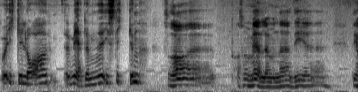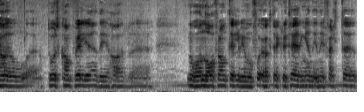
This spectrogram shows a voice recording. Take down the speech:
og ikke la medlemmene i stikken. Så da Altså medlemmene, de de har jo eh, stor kampvilje. De har eh, noe å nå fram til. Vi må få økt rekrutteringen inn i feltet.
